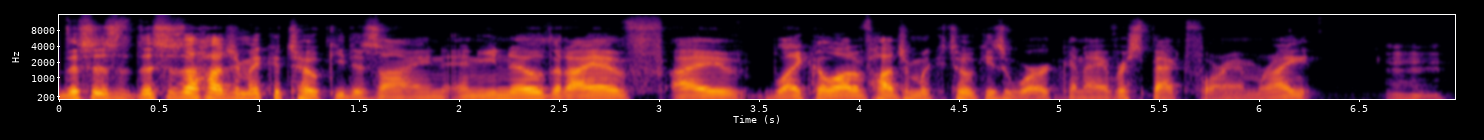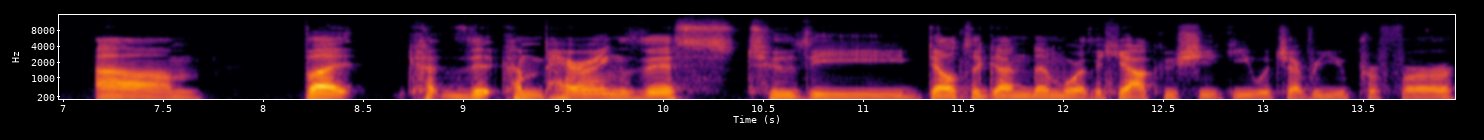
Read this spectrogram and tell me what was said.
this is this is a Hajime Katoki design, and you know that I have I like a lot of Hajime Katoki's work, and I have respect for him, right? hmm Um, but co- th- comparing this to the Delta Gundam or the Hyakushiki, whichever you prefer,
